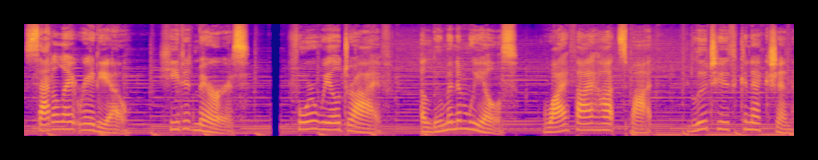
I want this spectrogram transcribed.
satellite radio, heated mirrors, four-wheel drive, aluminum wheels, Wi-Fi hotspot, Bluetooth connection,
